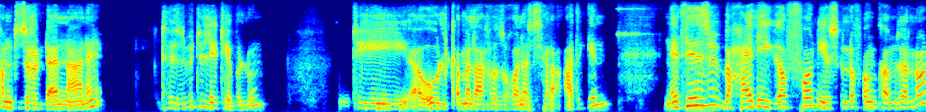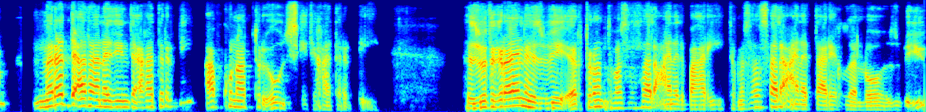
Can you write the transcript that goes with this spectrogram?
ከምቲ ዝርዳእኒ ኣነ እቲ ህዝቢ ድሌት የብሉን። እቲ ኣብኡ ውልቀ መላኺ ዝኾነ ስርዓት ግን ነቲ ህዝቢ ብሓይሊ ይገፎን የስልፎን ከም ዘሎን መረዳእታ ነዚ እንታይ ኢኻ ትርዲ ኣብ ኩናት ትሪኦ ውጽኢት ኢኻ ትርዲ ህዝቢ ትግራይን ህዝቢ ኤርትራን ተመሳሳሊ ዓይነት ባህሪ፣ ተመሳሳሊ ዓይነት ታሪኽ ዘለዎ ህዝቢ እዩ።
